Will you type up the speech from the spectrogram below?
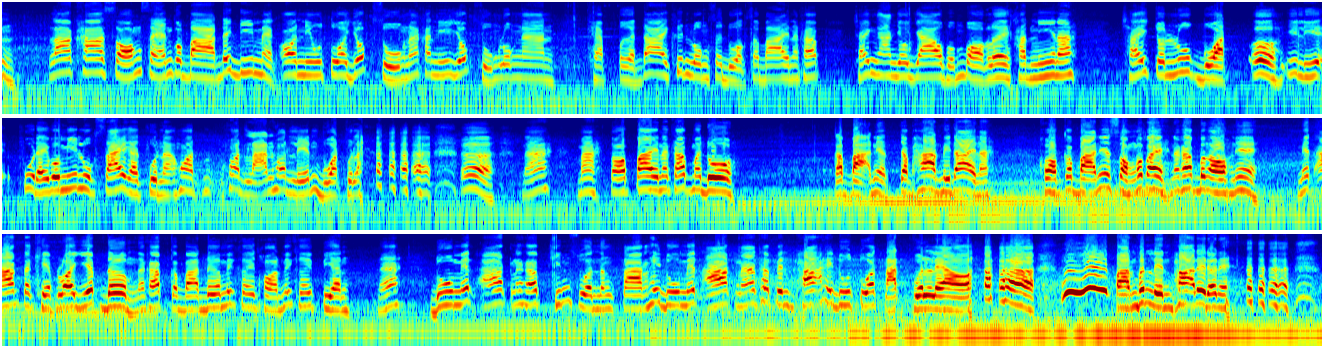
ราคา 2 0 0แสนกว่าบาทได้ D-Max All New ตัวยกสูงนะ คันนี้ยกสูงโรงงาน แคปเปิดได้ขึ้นลงสะดวกสบายนะครับ ใช้งานยาวๆผมบอกเลยคันนี้นะ ใช้จนลูกบวชเอออีหลีผู้ใดบ่มีลูกซ้ายกับพุ่นนะฮอดฮอดหลานฮอดเหลนบวชพุ่นละเออนะมาต่อไปนะครับมาดูกระบะเนี่ยจะพลาดไม่ได้นะ ขอบกระบะเนี่ยส่องเข้าไปนะครับเบิ่งเอานี่เม็ดอาร์คตะเข็บรอยเย็บเดิมนะครับกระบะเดิมไม่เคยถอดไม่เคยเปลี่ยนนะ ดูเม็ดอาร์คนะครับ ชิ้นส่วนต่างๆ ให้ดูเม็ดอาร์คนะ ถ้าเป็นพระให้ดูตัวตัดควรแล้วป่านเพิ่นเลนพระได้เดี๋ยวนี้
